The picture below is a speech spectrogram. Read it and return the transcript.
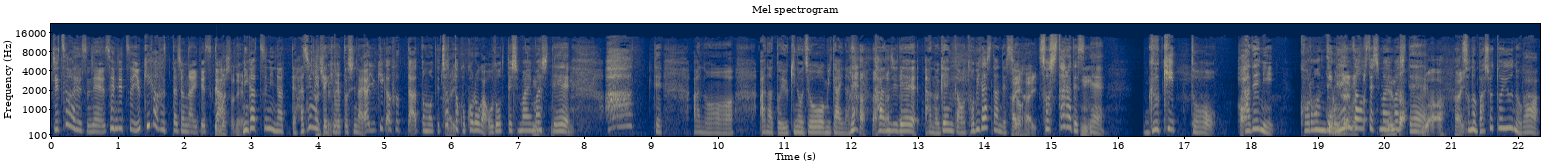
実はですね、先日雪が降ったじゃないですか。ね、2月になって初めて京都市内、あ、雪が降ったと思って、ちょっと心が躍ってしまいまして、はい、あって、あのアナと雪の女王みたいなね、感じで、あの、玄関を飛び出したんですよ。はいはい、そしたらですね、うん、ぐきっと派手に転んで捻挫をしてしまいまして、はい、その場所というのが、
